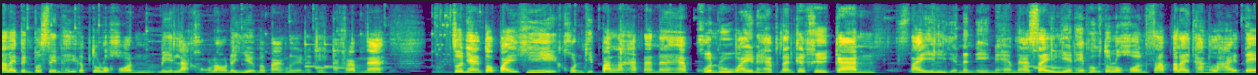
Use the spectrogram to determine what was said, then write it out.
อะไรเป็นเปอร์เซ็นต์ให้กับตัวละครเมนหลักของเราได้เยอะมากๆเลยนั่นเองนะครับนะ ส่วนอย่างต่อไปที่คนที่ปั้นรหัสนั้นนะครับ ควรรู้ไว้นะครับ นั่นก็คือการใส่เหรียญนั่นเองนะครับนะใส่เหรียญให้พวกตัวละครซับอะไรทั้งหลาย แต่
